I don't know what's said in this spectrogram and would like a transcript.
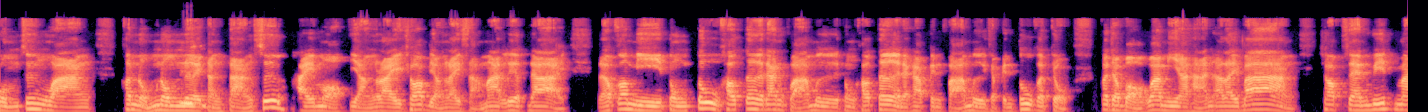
ลมๆ ซึ่งวางขนมนมเนยต่างๆ ซึ่งใครเหมาะอย่างไรชอบอย่างไรสามารถเลือกได้ แล้วก็มีตรงตู้เคาน์เตอร์ด้านขวามือตรงเคาน์เตอร์นะครับ เป็นขวามือจะเป็นตู้กระจก ก็จะบอกว่ามีอาหารอะไรบ้าง ชอบแซนด์วิชไหม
